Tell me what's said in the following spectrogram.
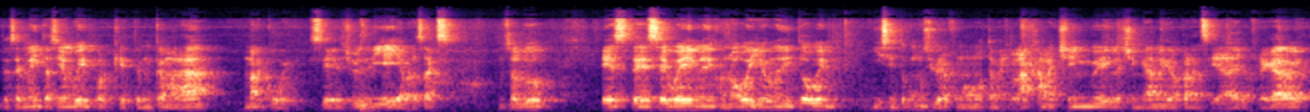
de hacer meditación, güey, porque tengo un camarada, Marco, güey. que De hecho es DJ y Abrazax. Un saludo. Este, ese güey me dijo, no, güey, yo medito, güey, y siento como si hubiera fumado mota. Me relaja machín, güey, y la chingada me dio para ansiedad y la fregada, güey.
